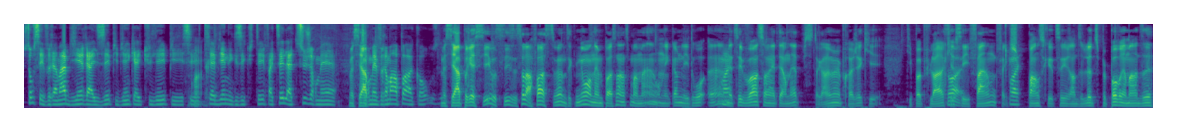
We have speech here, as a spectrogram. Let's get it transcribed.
Je trouve que c'est vraiment bien réalisé, puis bien calculé, puis c'est Ouais. très bien exécuté. Fait que tu sais, là-dessus, je remets, mais je remets vraiment pas à cause. là. Mais c'est apprécié aussi, c'est ça l'affaire, Steven. C'est que nous, on n'aime pas ça en ce moment. On est comme les trois E. Ouais. Mais tu sais, va sur Internet, puis c'est quand même un projet qui est, qui est populaire, qui a ses fans. Fait que Ouais. je pense que, tu sais, rendu là, tu peux pas vraiment dire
